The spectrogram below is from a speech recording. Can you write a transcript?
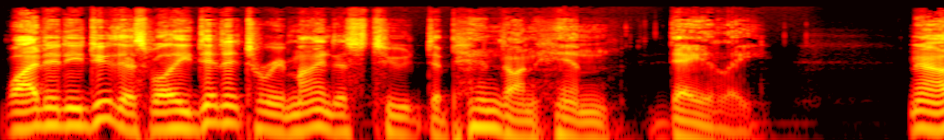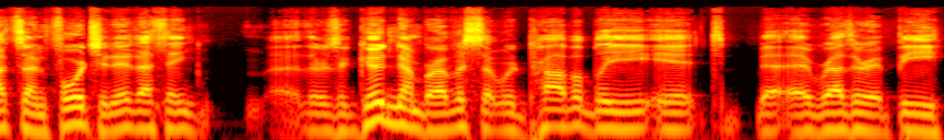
Why did he do this? Well, he did it to remind us to depend on him daily. Now, it's unfortunate. I think uh, there's a good number of us that would probably it uh, rather it be,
